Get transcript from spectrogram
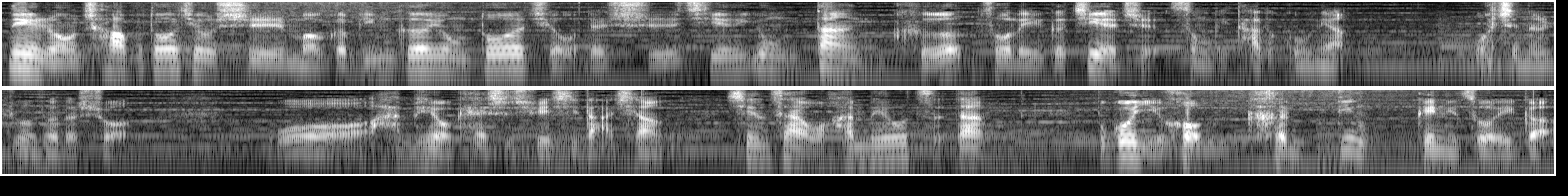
内容差不多就是某个兵哥用多久的时间用蛋壳做了一个戒指送给他的姑娘。我只能弱弱地说，我还没有开始学习打枪，现在我还没有子弹，不过以后肯定给你做一个。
